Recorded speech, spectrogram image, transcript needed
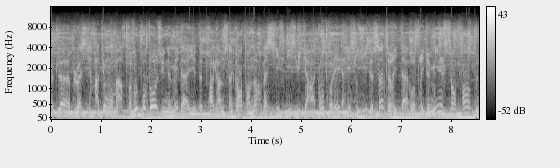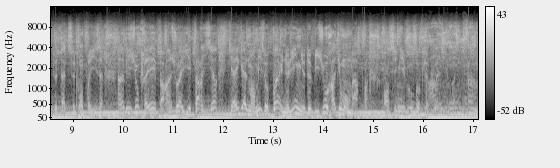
Le club Loisir Radio Montmartre vous propose une médaille de 3,50 grammes en or massif 18 carats contrôlé à l'effigie de Sainte Rita au prix de 1100 francs, toutes taxes comprises. Un bijou créé par un joaillier parisien qui a également mis au point une ligne de bijoux Radio Montmartre. Renseignez-vous au club Loisir. from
